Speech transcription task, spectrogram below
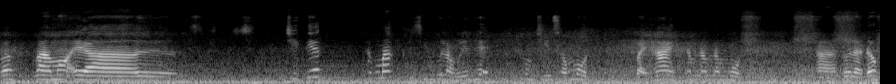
Vâng và mọi uh, chi tiết thắc mắc xin vui lòng liên hệ 0961 72 5551 à, tôi là Đông.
